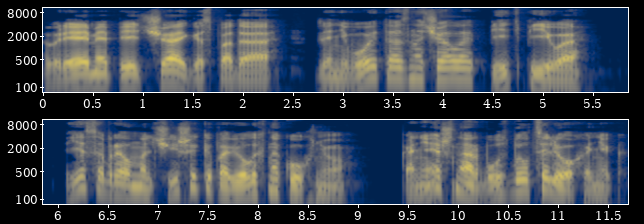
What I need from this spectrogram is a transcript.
«Время пить чай, господа». Для него это означало пить пиво. Я собрал мальчишек и повел их на кухню. Конечно, арбуз был целеханик.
